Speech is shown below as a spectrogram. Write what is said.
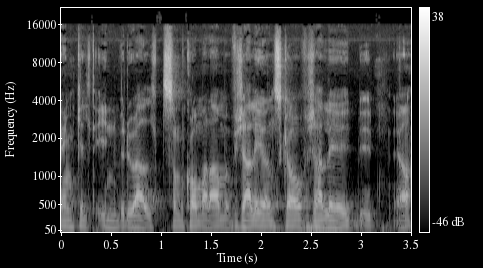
enkelt individuelt som kommer der med forskjellige ønsker og forskjellige ja,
